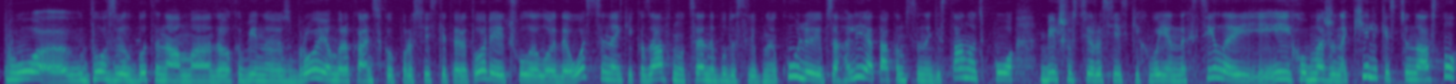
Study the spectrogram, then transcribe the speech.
Про е, дозвіл бити нам е, далекобійною зброєю американською по російській території чули Ллойда Остіна, який казав, ну це не буде срібною кулею. І взагалі атакамси не дістануть по більшості російських воєнних цілей, і їх обмежена кількість у нас. Ну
